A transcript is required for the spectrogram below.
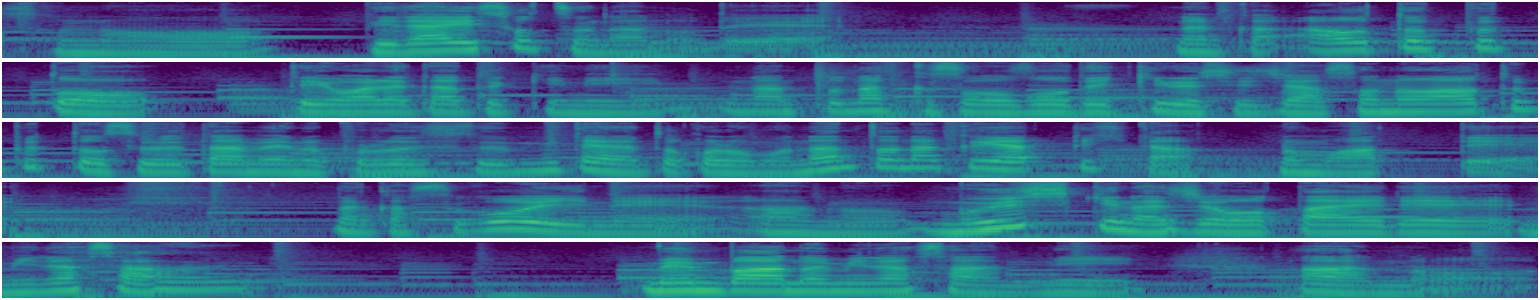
その美大卒なのでなんかアウトプットって言われた時になんとなく想像できるしじゃあそのアウトプットをするためのプロセスみたいなところもなんとなくやってきたのもあってなんかすごいねあの無意識な状態で皆さんメンバーの皆さんにあの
